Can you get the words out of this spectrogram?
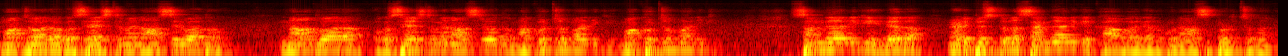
మా ద్వారా ఒక శ్రేష్టమైన ఆశీర్వాదం నా ద్వారా ఒక శ్రేష్టమైన ఆశీర్వాదం నా కుటుంబానికి మా కుటుంబానికి సంఘానికి లేదా నడిపిస్తున్న సంఘానికి కావాలి అనుకుని ఆశపడుతున్నాను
